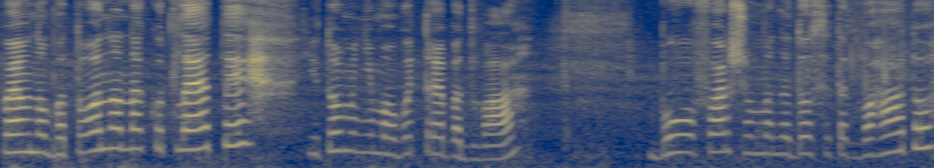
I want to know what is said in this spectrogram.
певно батона на котлети, і то мені, мабуть, треба два. Бо фаршу в мене досить так багато.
